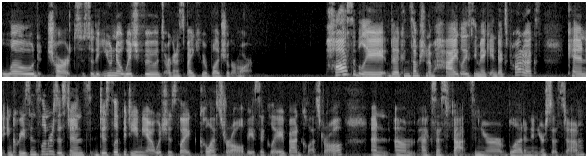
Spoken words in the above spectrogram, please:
load charts so that you know which foods are going to spike your blood sugar more. Possibly the consumption of high glycemic index products can increase insulin resistance, dyslipidemia, which is like cholesterol, basically, bad cholesterol, and um, excess fats in your blood and in your system.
